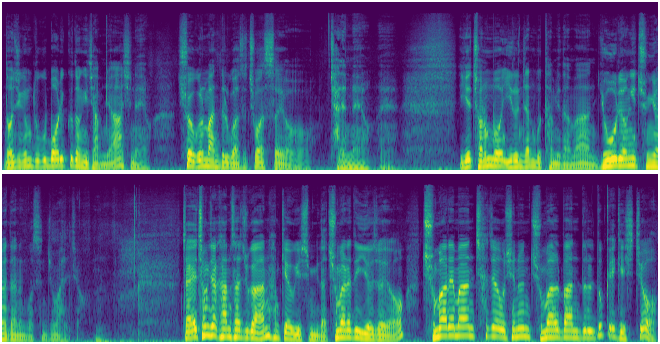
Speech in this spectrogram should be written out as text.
너 지금 누구 머리끄덩이 잡냐 하시네요. 추억을 만들고 와서 좋았어요. 잘했네요. 네. 이게 저는 뭐 이런 잔 못합니다만 요령이 중요하다는 것은 좀 알죠. 음. 자, 애청자 감사 주간 함께하고 계십니다. 주말에도 이어져요. 주말에만 찾아오시는 주말반들도 꽤 계시죠?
